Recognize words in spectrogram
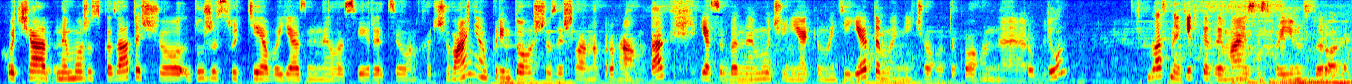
Хоча не можу сказати, що дуже суттєво я змінила свій раціон харчування, окрім того, що зайшла на програму. Так я себе не мучу ніякими дієтами, нічого такого не роблю. Власне, тільки займаюся своїм здоров'ям.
